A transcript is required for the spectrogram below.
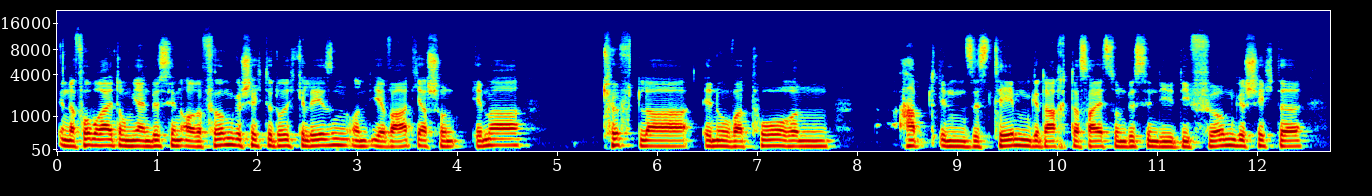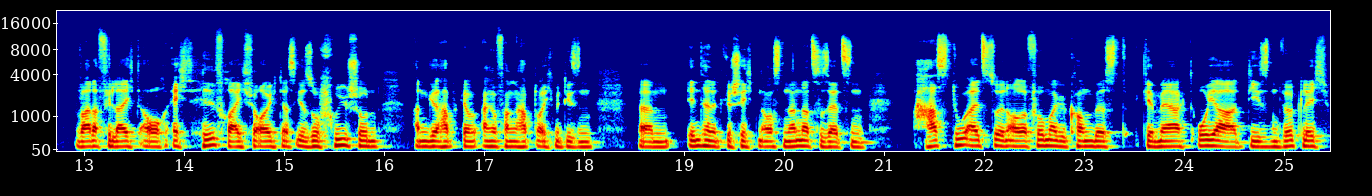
in der Vorbereitung mir ein bisschen eure Firmengeschichte durchgelesen und ihr wart ja schon immer Tüftler, Innovatoren, habt in Systemen gedacht. Das heißt, so ein bisschen die, die Firmengeschichte war da vielleicht auch echt hilfreich für euch, dass ihr so früh schon angefangen habt, euch mit diesen ähm, Internetgeschichten auseinanderzusetzen. Hast du, als du in eure Firma gekommen bist, gemerkt, oh ja, die sind wirklich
